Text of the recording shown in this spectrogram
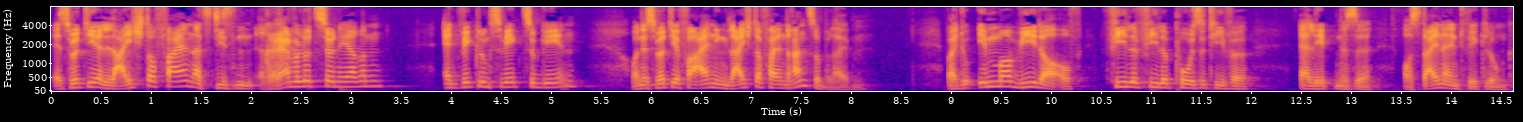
es wird dir leichter fallen, als diesen revolutionären Entwicklungsweg zu gehen. Und es wird dir vor allen Dingen leichter fallen, dran zu bleiben. Weil du immer wieder auf viele, viele positive Erlebnisse aus deiner Entwicklung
